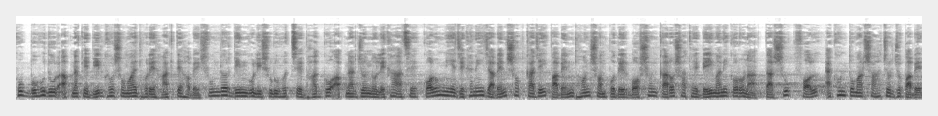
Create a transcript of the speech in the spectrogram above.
খুব বহুদূর আপনাকে দীর্ঘ সময় ধরে হাঁটতে হবে। সুন্দর দিনগুলি শুরু হচ্ছে। ভাগ্য আপনার জন্য লেখা আছে কলম নিয়ে যেখানেই যাবেন সব কাজেই পাবেন ধন সম্পদের বর্ষণ। কারও সাথে বেইমানি করো না, তার সুখ ফল এখন তোমার সাহচর্য পাবে।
